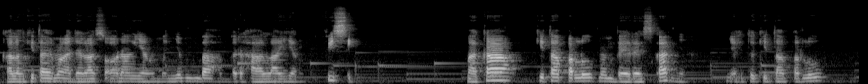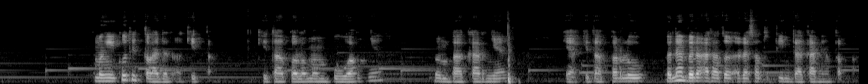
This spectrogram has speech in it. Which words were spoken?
Kalau kita memang adalah seorang yang menyembah berhala yang fisik, maka kita perlu membereskannya, yaitu kita perlu mengikuti teladan Alkitab. Kita perlu membuangnya, membakarnya, ya kita perlu benar-benar ada satu, ada satu tindakan yang tepat.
